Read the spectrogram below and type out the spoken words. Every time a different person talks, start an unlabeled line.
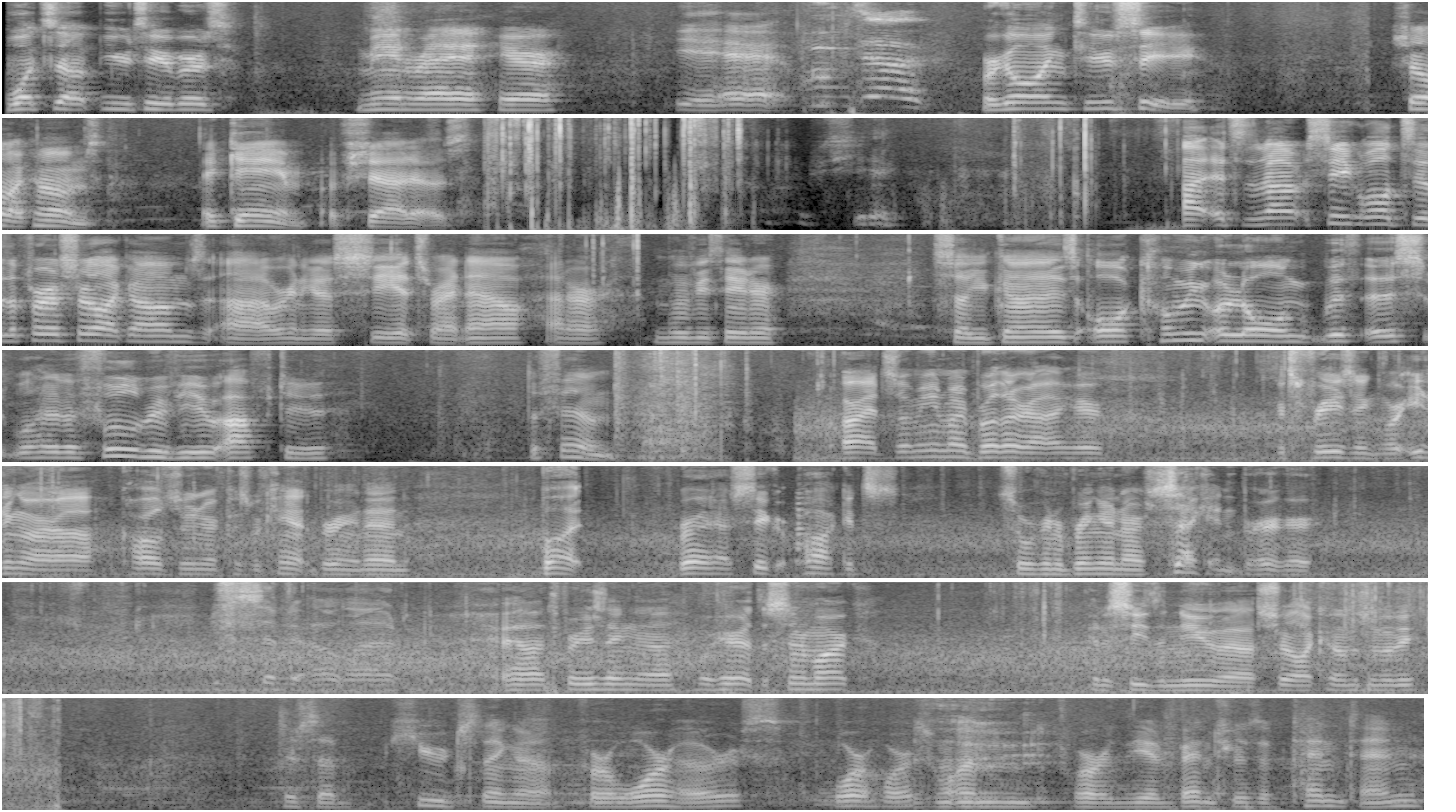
What's up, YouTubers? Me and Ray here.
Yeah.
We're going to see Sherlock Holmes, a game of shadows.
Shit.
Uh, it's a sequel to the first Sherlock Holmes. Uh, we're gonna go see it right now at our movie theater. So you guys are coming along with us. We'll have a full review after the film. All right, so me and my brother are out here. It's freezing. We're eating our uh, Carl's Jr. because we can't bring it in. But Ray has secret pockets, so we're gonna bring in our second burger.
You said it out loud.
Yeah, it's freezing. Uh, we're here at the Cinemark. Gonna see the new uh, Sherlock Holmes movie. There's a huge thing uh, for Warhorse. Warhorse. War One for the Adventures of Tintin.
